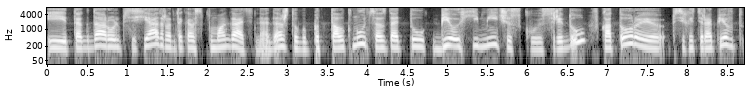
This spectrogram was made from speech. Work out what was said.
и тогда роль психиатра она такая вспомогательная, да, чтобы подтолкнуть, создать ту биохимическую среду, в которой психотерапевт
